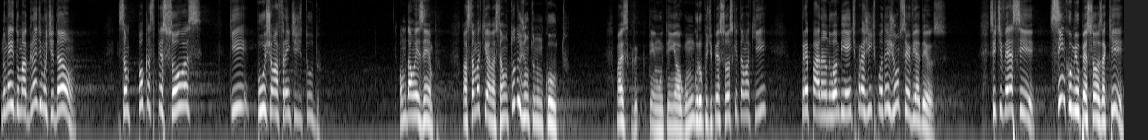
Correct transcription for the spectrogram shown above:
No meio de uma grande multidão, são poucas pessoas que puxam à frente de tudo. Vamos dar um exemplo. Nós estamos aqui, ó, nós estamos todos juntos num culto. Mas tem, um, tem algum grupo de pessoas que estão aqui preparando o ambiente para a gente poder juntos servir a Deus. Se tivesse 5 mil pessoas aqui,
